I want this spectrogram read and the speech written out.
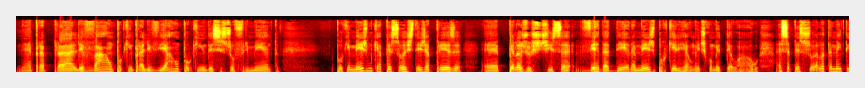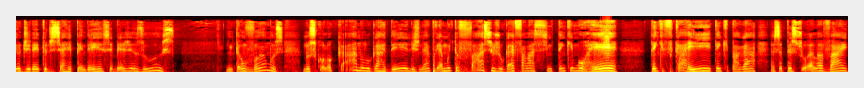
né, para levar um pouquinho, para aliviar um pouquinho desse sofrimento. Porque mesmo que a pessoa esteja presa é, pela justiça verdadeira, mesmo porque ele realmente cometeu algo, essa pessoa ela também tem o direito de se arrepender e receber Jesus. Então vamos nos colocar no lugar deles, né? Porque é muito fácil julgar e falar assim, tem que morrer, tem que ficar aí, tem que pagar. Essa pessoa ela vai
